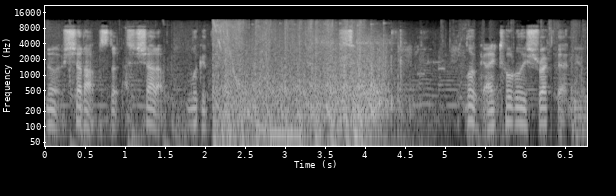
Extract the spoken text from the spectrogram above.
No, shut up. St shut up. Look at this. Look, I totally Shrek that noob.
